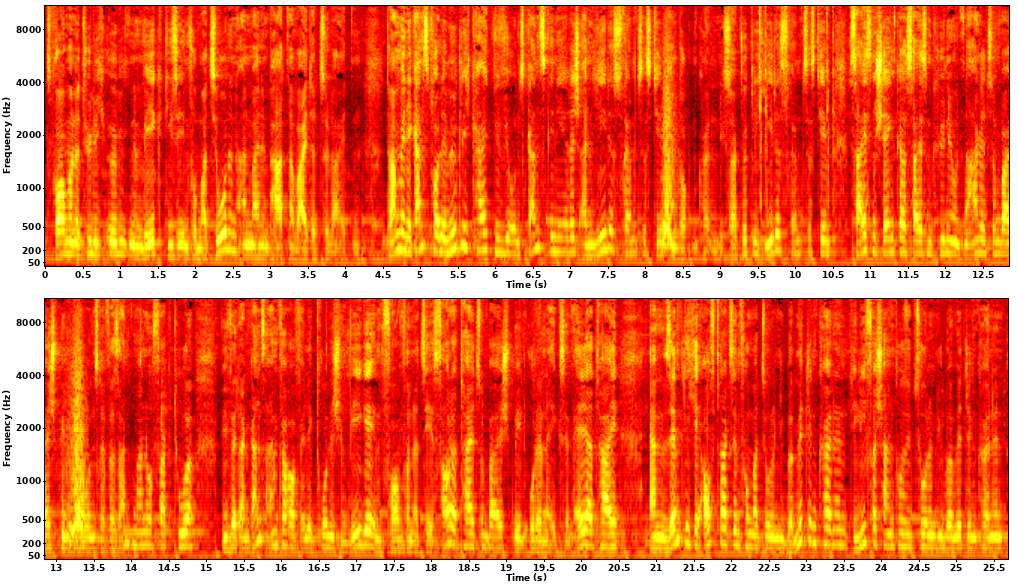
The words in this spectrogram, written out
Jetzt brauchen wir natürlich irgendeinen Weg, diese Informationen an meinen Partner weiterzuleiten. Da haben wir eine ganz tolle Möglichkeit, wie wir uns ganz generisch an jedes Fremdsystem andocken können. Ich sage wirklich jedes Fremdsystem, sei es ein Schenker, sei es ein Kühne und Nagel zum Beispiel oder unsere Versandmanufaktur, wie wir dann ganz einfach auf elektronischen Wege in Form von einer CSV-Datei zum Beispiel oder einer XML-Datei ähm, sämtliche Auftragsinformationen übermitteln können, die Lieferscheinpositionen übermitteln können.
